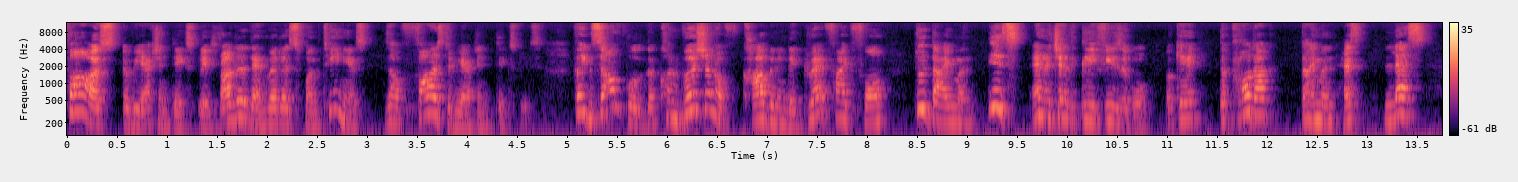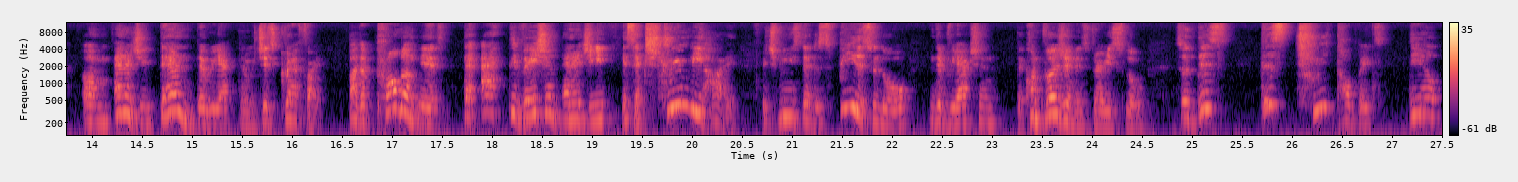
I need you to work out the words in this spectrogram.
fast a reaction takes place, rather than whether it's spontaneous, is how fast the reaction takes place. For example, the conversion of carbon in the graphite form to diamond is energetically feasible. Okay, the product diamond has less um, energy than the reactant, which is graphite. But the problem is the activation energy is extremely high, which means that the speed is low and the reaction, the conversion is very slow. So this, this three topics deal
